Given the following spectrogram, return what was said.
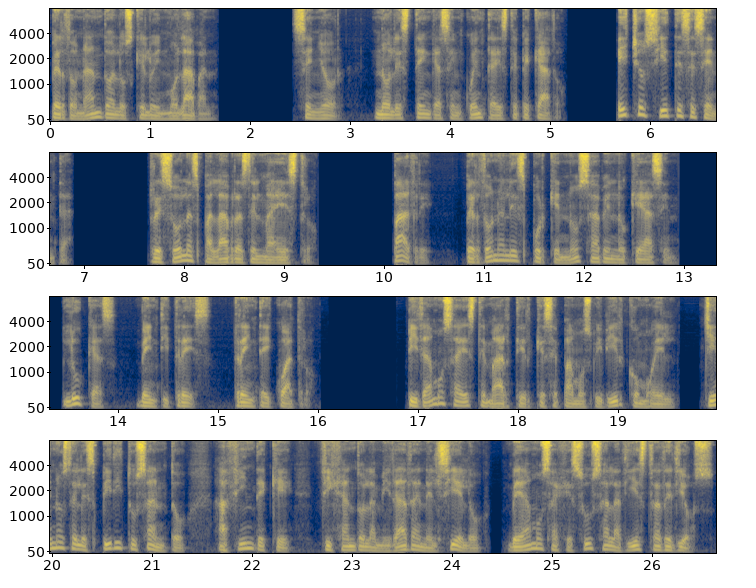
perdonando a los que lo inmolaban. Señor, no les tengas en cuenta este pecado. Hechos 7:60. Rezó las palabras del Maestro. Padre, perdónales porque no saben lo que hacen. Lucas 23, 34. Pidamos a este mártir que sepamos vivir como él, llenos del Espíritu Santo, a fin de que, fijando la mirada en el cielo, veamos a Jesús a la diestra de Dios.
